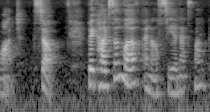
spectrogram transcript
want. So big hugs and love, and I'll see you next month.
